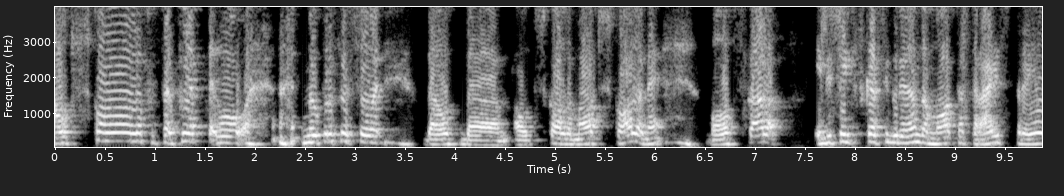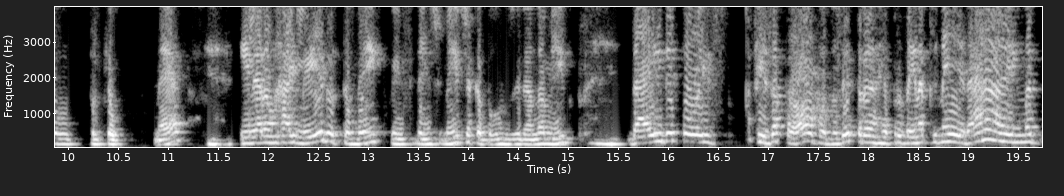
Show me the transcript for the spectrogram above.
autoescola, fui, fui a, o meu professor da, da autoescola, uma autoescola, né? Uma autoescola, ele tinha que ficar segurando a moto atrás para eu, porque eu né? Ele era um raileiro também, coincidentemente, acabamos virando amigo. Daí depois fiz a prova do Detran, reprovei na primeira, ai, uma,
